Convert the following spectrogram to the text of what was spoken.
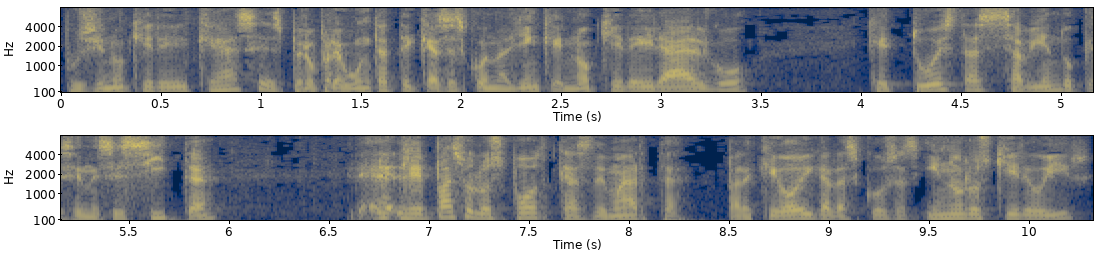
Pues si no quiere ir, ¿qué haces? Pero pregúntate qué haces con alguien que no quiere ir a algo que tú estás sabiendo que se necesita. Le, le paso los podcasts de Marta para que oiga las cosas y no los quiere oír.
